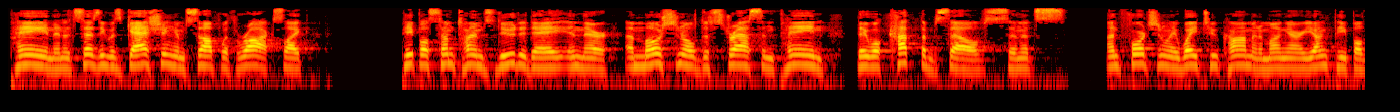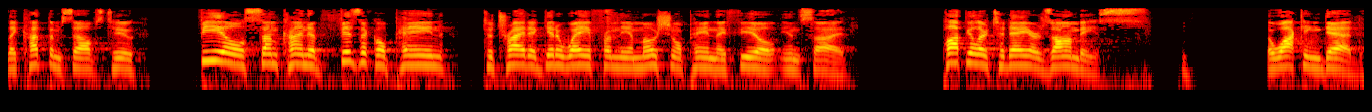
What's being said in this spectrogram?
pain. And it says he was gashing himself with rocks like people sometimes do today in their emotional distress and pain. They will cut themselves, and it's unfortunately way too common among our young people. They cut themselves to feel some kind of physical pain to try to get away from the emotional pain they feel inside. Popular today are zombies, the walking dead.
